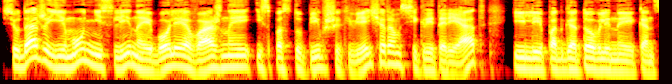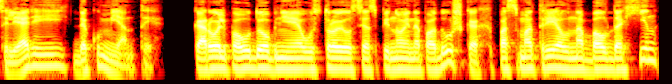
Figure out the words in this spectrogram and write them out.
Сюда же ему несли наиболее важные из поступивших вечером секретариат или подготовленные канцелярией документы. Король поудобнее устроился спиной на подушках, посмотрел на балдахин,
